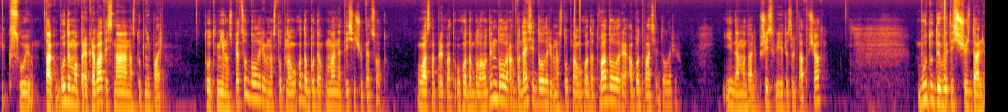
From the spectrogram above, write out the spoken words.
Фіксую. Так, будемо перекриватись на наступній парі. Тут мінус 500 доларів, наступна угода буде у мене 1500. У вас, наприклад, угода була 1 долар або 10 доларів, наступна угода 2 долари або 20 доларів. І йдемо далі. Пишіть свій результат в чат. Буду дивитись щось далі.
